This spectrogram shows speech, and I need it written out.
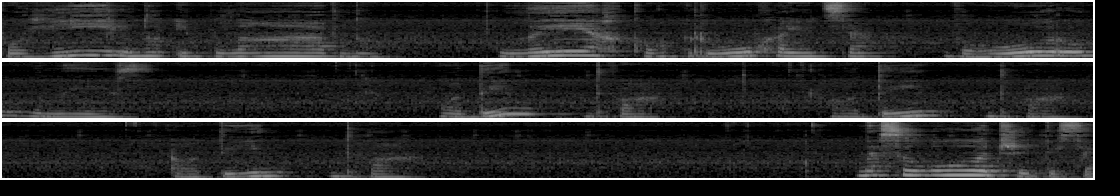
повільно і плавно, легко рухаються вгору вниз. Один, два, один, два, один, два. Насолоджуйтеся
